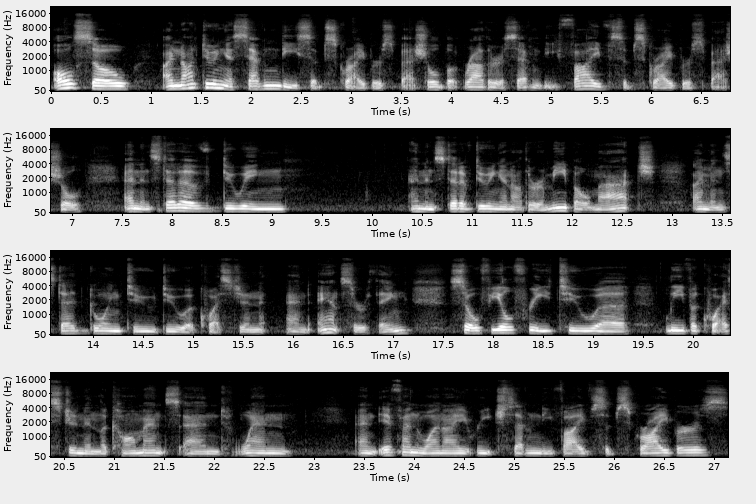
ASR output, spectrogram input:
Also, I'm not doing a 70 subscriber special, but rather a 75 subscriber special, and instead of doing and instead of doing another amiibo match, I'm instead going to do a question and answer thing. So feel free to uh, leave a question in the comments, and when and if and when I reach 75 subscribers,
